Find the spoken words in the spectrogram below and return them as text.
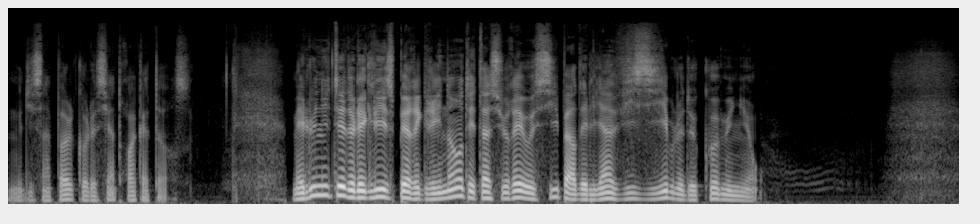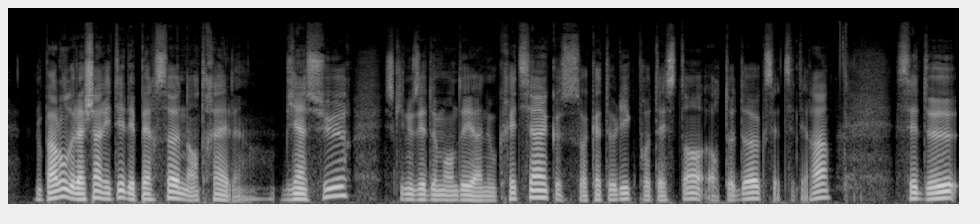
nous dit Saint Paul, Colossiens 3,14. Mais l'unité de l'Église pérégrinante est assurée aussi par des liens visibles de communion. Nous parlons de la charité des personnes entre elles. Bien sûr, ce qui nous est demandé à nous chrétiens, que ce soit catholiques, protestants, orthodoxes, etc., c'est de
